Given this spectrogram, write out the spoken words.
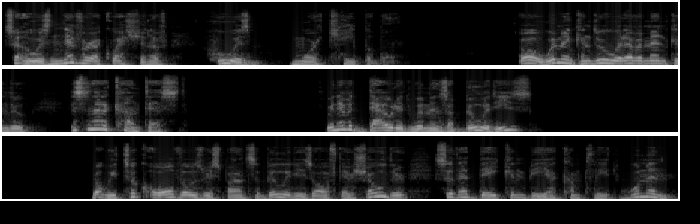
So it was never a question of who is more capable. Oh, women can do whatever men can do. This is not a contest. We never doubted women's abilities. But we took all those responsibilities off their shoulder so that they can be a complete woman.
